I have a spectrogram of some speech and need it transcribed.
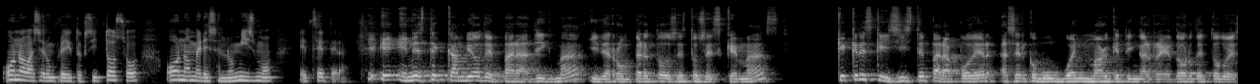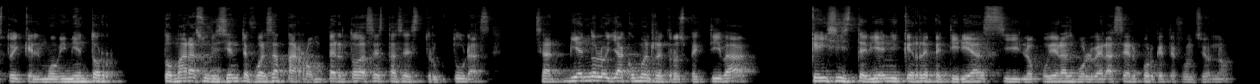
o no va a ser un proyecto exitoso, o no merecen lo mismo, etcétera. E, e, en este cambio de paradigma y de romper todos estos esquemas, ¿qué crees que hiciste para poder hacer como un buen marketing alrededor de todo esto y que el movimiento tomara suficiente fuerza para romper todas estas estructuras? O sea, viéndolo ya como en retrospectiva, qué hiciste bien y qué repetirías si lo pudieras volver a hacer porque te funcionó?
